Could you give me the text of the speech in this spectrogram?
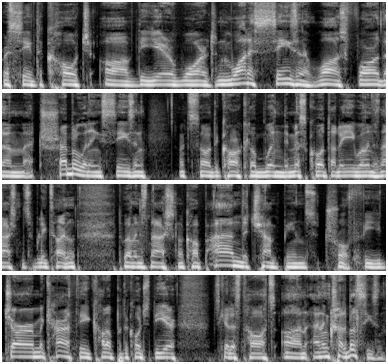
received the Coach of the Year award. And what a season it was for them! A treble-winning season. That saw the Cork Club win the Miss MissQuote.ie Women's National Super League title, the Women's National Cup, and the Champions Trophy. Ger McCarthy caught up with the Coach of the Year to get his thoughts on an incredible season.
